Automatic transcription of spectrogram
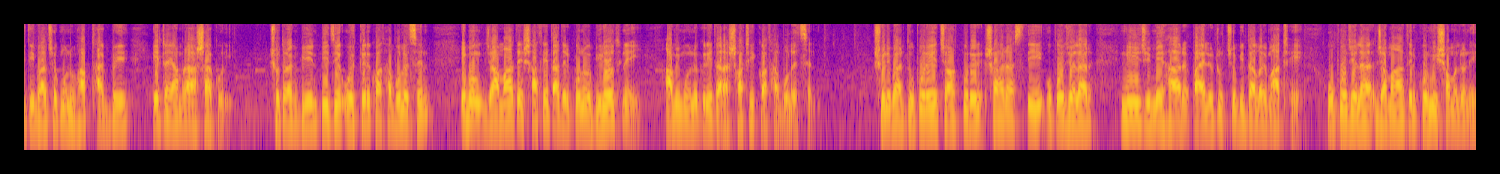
ইতিবাচক মনোভাব থাকবে, এটাই আমরা আশা করি। সুতরাং বিএনপি যে ঐক্যের কথা বলেছেন এবং জামায়াতের সাথে তাদের কোনো বিরোধ নেই, আমি মনে করি তারা সঠিক কথা বলেছেন। শনিবার দুপুরে চাঁদপুরের শাহরাস্তি উপজেলার নিজ মেহার পাইলট উচ্চ বিদ্যালয় মাঠে উপজেলা জামায়াতের কর্মী সম্মেলনে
